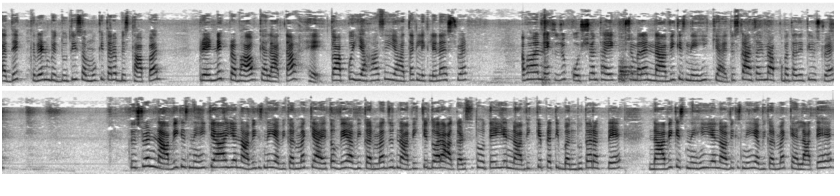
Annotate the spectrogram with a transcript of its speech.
अधिक ऋण विद्युती समूह की तरफ़ विस्थापन प्रेरणिक प्रभाव कहलाता है। तो आपको यहाँ से यहाँ तक लिख लेना स्टूडेंट अब हमारा नेक्स्ट जो क्वेश्चन था, एक क्वेश्चन बना है नाविक स्नेही क्या है? तो इसका आंसर भी मैं आपको बता देती हूँ स्टूडेंट तो स्टूडेंट नाविक स्नेही क्या या नाविक स्नेही अभिकर्मक क्या है? तो वे अभिकर्मक जो नाविक के द्वारा आकर्षित होते हैं या नाविक के प्रति बंधुता रखते हैं नाविक स्नेही या नाविक स्नेही अभिकर्मक कहलाते हैं।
